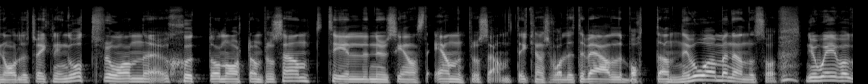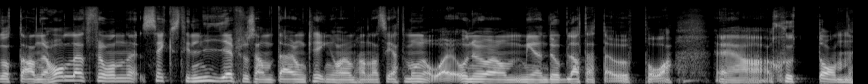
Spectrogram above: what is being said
marginalutvecklingen gått från eh, 17-18 procent till nu senast 1 procent. Det kanske var lite väl bottennivå, men ändå så. New Wave har gått andra hållet. Från 6 till 9 procent däromkring har de handlats i jättemånga år och nu har de mer än dubblat detta upp på eh, 17 17,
